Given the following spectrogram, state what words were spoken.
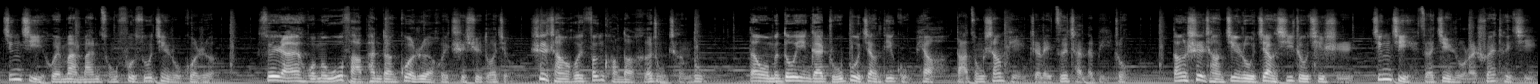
经济会慢慢从复苏进入过热。虽然我们无法判断过热会持续多久，市场会疯狂到何种程度，但我们都应该逐步降低股票、大宗商品这类资产的比重。当市场进入降息周期时，经济则进入了衰退期。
